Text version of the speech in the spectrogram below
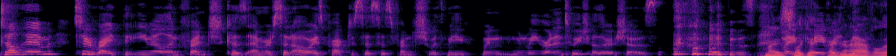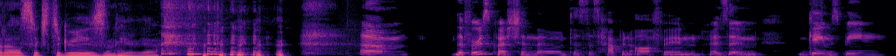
Tell him to write the email in French because Emerson always practices his French with me when, when we run into each other at shows. Nice. Look at. I'm gonna have a little six degrees in here. Yeah. um, the first question, though, does this happen often? As in games being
